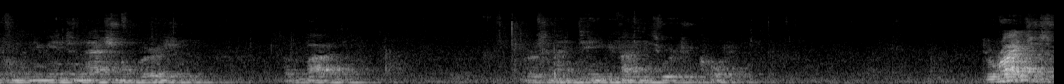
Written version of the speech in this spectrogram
34, sharing from the New International Version of the Bible. Verse 19, we find these words recorded. The righteous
